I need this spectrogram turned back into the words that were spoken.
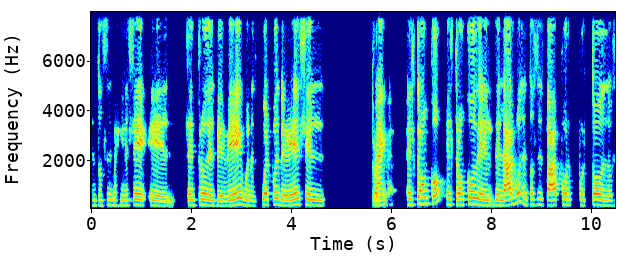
Entonces, imagínense el centro del bebé, bueno, el cuerpo del bebé es el tronco, el tronco, el tronco del, del árbol. Entonces, va por, por todos los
